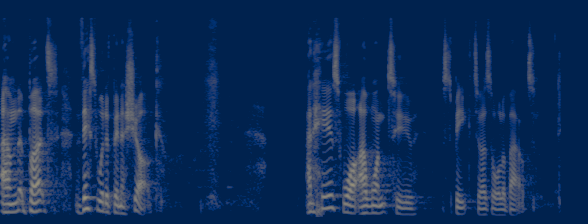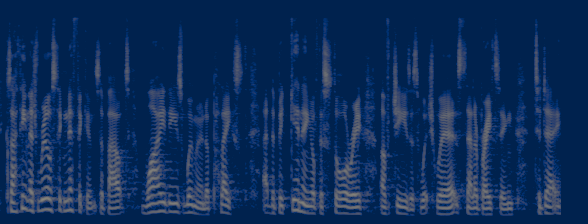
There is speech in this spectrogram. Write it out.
um, but this would have been a shock. And here's what I want to speak to us all about. Because I think there's real significance about why these women are placed at the beginning of the story of Jesus, which we're celebrating today.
